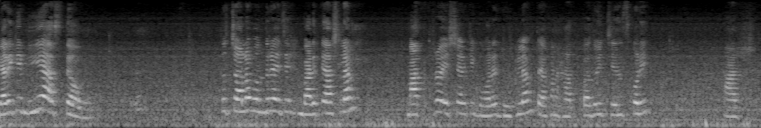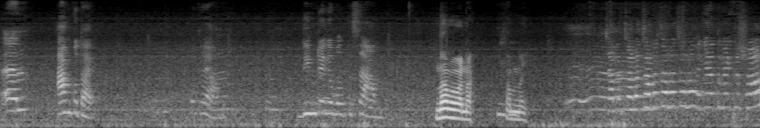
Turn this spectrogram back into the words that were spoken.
গাড়িকে নিয়ে আসতে হবে। তো চলো বন্ধুরা এই যে বাড়িতে আসলাম। মাত্র এসে আর কি ঘরে ঢুকলাম তো এখন হাত পা ধুই চেঞ্জ করি। আর আম কোথায়? কোথায় আম? ডিমটাকে বলতেছে আম। না বাবা না আম নাই। চলো চলো চলো চলো চলো এখানে তুমি একটু সব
